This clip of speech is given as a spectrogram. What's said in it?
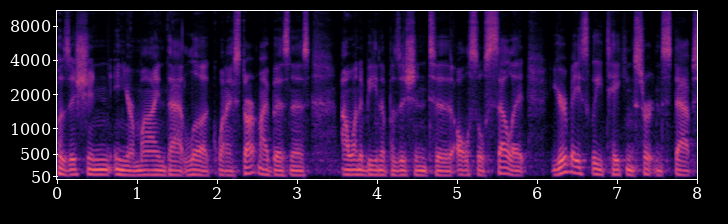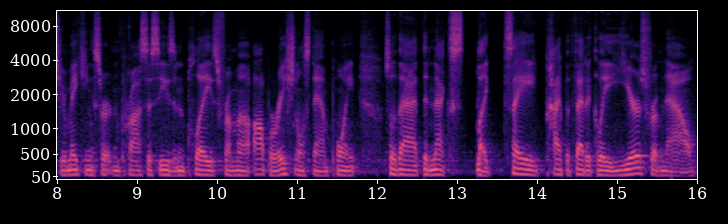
position in your mind that, look, when I start my business, I want to be in a position to also sell it, you're basically taking certain steps, you're making certain processes in place from an operational standpoint so that the next, like, say, hypothetically, years from now,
